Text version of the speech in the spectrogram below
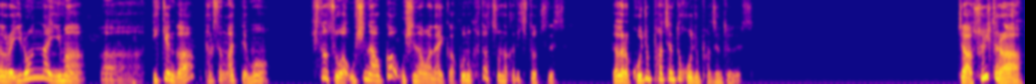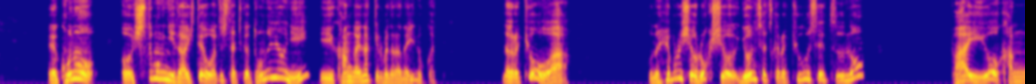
だからいろんな今あ意見がたくさんあっても一つは失うか失わないかこの2つの中で一つです。だから 50%50% です。じゃあそしたら、えこの質問に対して私たちがどのように考えなければならないのか。だから今日はこのヘブル書6章4節から9節の場合を考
